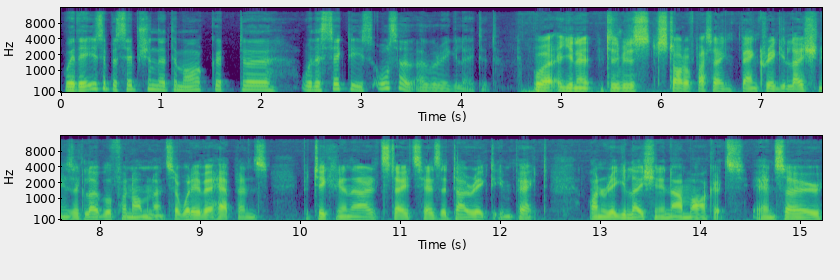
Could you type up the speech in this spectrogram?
where there is a perception that the market uh, or the sector is also overregulated? Well, you know, to just start off by saying bank regulation is a global phenomenon. So whatever happens, particularly in the United States, has a direct impact on regulation in our markets. And so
